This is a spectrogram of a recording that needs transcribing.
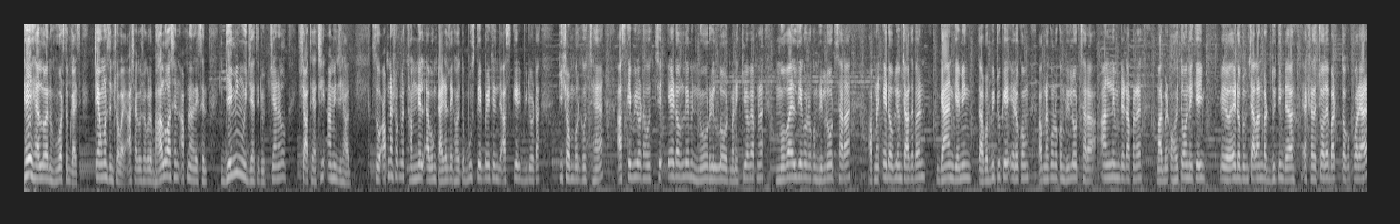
Hey hello and what's up guys কেমন আছেন সবাই? আশা করি সকলে ভালো আছেন। আপনারা দেখছেন gaming with Jihad YouTube channel সাথে আছি আমি জিহাদ। সো আপনার সকলে থামনেল এবং টাইটেল দেখে হয়তো বুঝতে পেরেছেন যে আজকের ভিডিওটা কি সম্পর্কে হচ্ছে হ্যাঁ? আজকের ভিডিওটা হচ্ছে A W M no reload মানে কীভাবে আপনারা মোবাইল দিয়ে কোনো রকম রিলোড ছাড়া আপনার এ ডব্লিউ এম চালাতে পারেন। গান, গেমিং, তারপর বিটুকে এরকম আপনার কোনো রকম রিলোড ছাড়া আনলিমিটেড আপনারা মারবেন। হয়তো অনেকেই, এ ডব্লিউ চালান বাট দুই, তিনটা একসাথে চলে বাট তখন পরে আর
